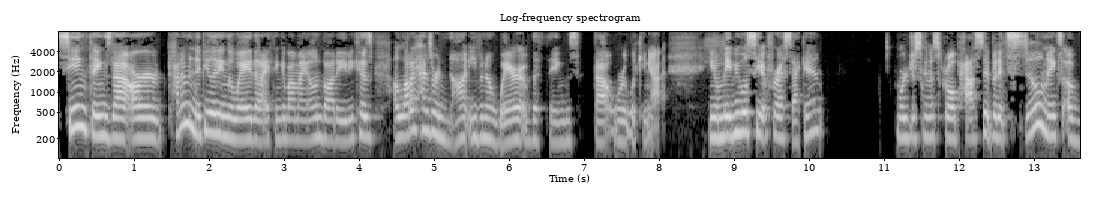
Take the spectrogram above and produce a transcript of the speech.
seeing things that are kind of manipulating the way that I think about my own body because a lot of times we're not even aware of the things that we're looking at. You know, maybe we'll see it for a second. We're just going to scroll past it, but it still makes a,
